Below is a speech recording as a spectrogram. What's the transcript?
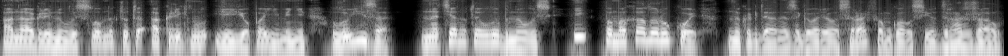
Она оглянулась, словно кто-то окликнул ее по имени. Луиза натянуто улыбнулась и помахала рукой, но когда она заговорила с Ральфом, голос ее дрожал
